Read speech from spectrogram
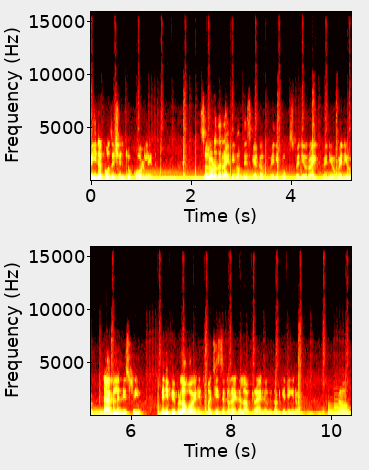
be in a position to correlate. So a lot of the writing of this kind of many books, when you write, when you when you dabble in history, many people avoid. It's much easier to write a love triangle without getting you know, you know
